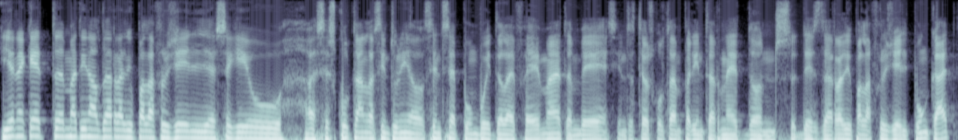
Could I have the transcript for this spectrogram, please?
I en aquest matinal de Ràdio Palafrugell seguiu eh, escoltant la sintonia del 107.8 de l'FM, també si ens esteu escoltant per internet doncs des de radiopalafrugell.cat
